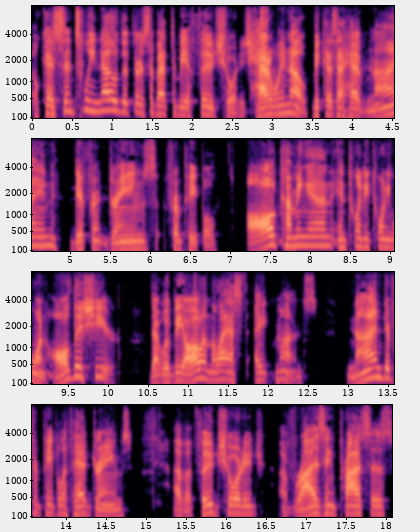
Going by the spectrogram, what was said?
Okay, since we know that there's about to be a food shortage, how do we know? Because I have nine different dreams from people, all coming in in 2021, all this year. That would be all in the last eight months. Nine different people have had dreams of a food shortage, of rising prices,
